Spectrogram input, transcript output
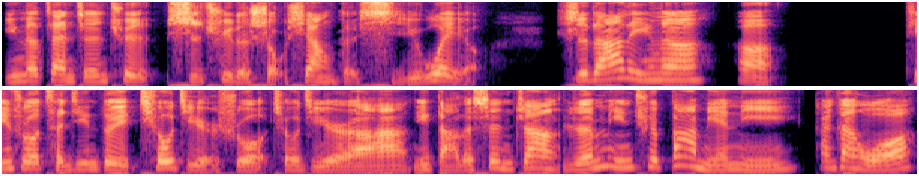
赢了战争，却失去了首相的席位哦。史达林呢？啊，听说曾经对丘吉尔说：“丘吉尔啊，你打了胜仗，人民却罢免你，看看我，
